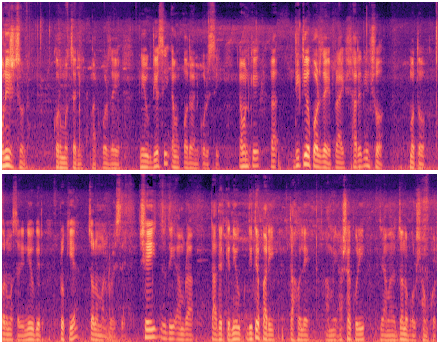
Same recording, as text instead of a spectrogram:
উনিশ জন কর্মচারী মাঠ পর্যায়ে নিয়োগ দিয়েছি এবং পদায়ন করেছি। এমনকি দ্বিতীয় পর্যায়ে প্রায় সাড়ে তিনশো মতো কর্মচারী নিয়োগের প্রক্রিয়া চলমান রয়েছে। সেই যদি আমরা তাদেরকে নিয়োগ দিতে পারি, তাহলে আমি আশা করি যে আমাদের জনবল সংকট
